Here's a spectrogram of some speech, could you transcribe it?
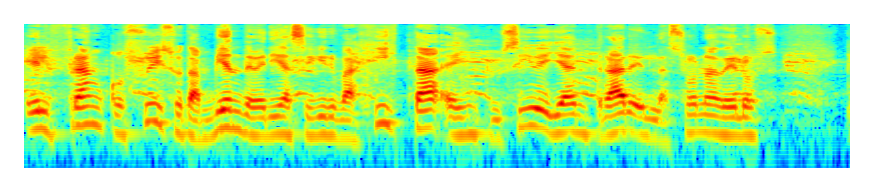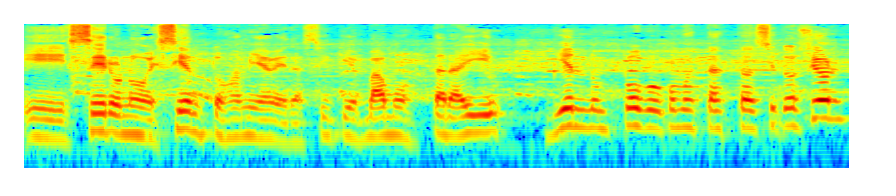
El franco suizo también debería seguir bajista e inclusive ya entrar en la zona de los 0,900 eh, a mi ver. Así que vamos a estar ahí viendo un poco cómo está esta situación.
